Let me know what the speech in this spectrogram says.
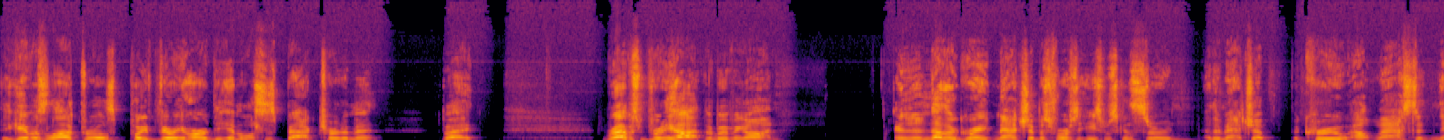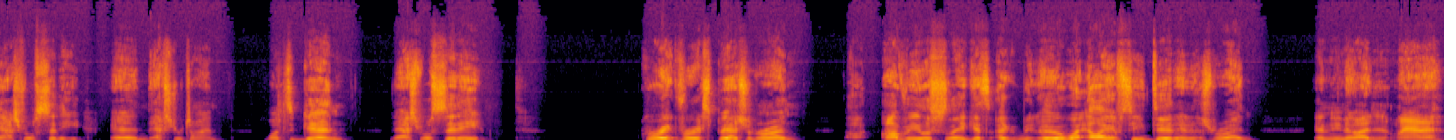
they gave us a lot of thrills, played very hard the MLS's back tournament, but Revs were pretty hot. They're moving on. And another great matchup as far as the East was concerned. Another matchup. The crew outlasted Nashville City in extra time. Once again, Nashville City, great for expansion run. Obviously, gets uh, what LAFC did in its run, and you know in Atlanta,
